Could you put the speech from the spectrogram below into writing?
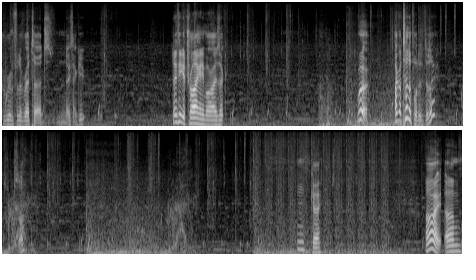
A room full of red turds. No, thank you. Don't think you're trying anymore, Isaac. Whoa! I got teleported, did I? Okay. Alright, um,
